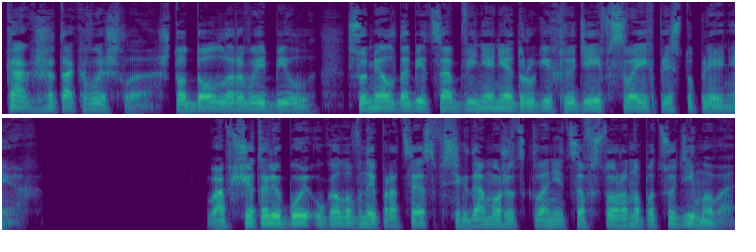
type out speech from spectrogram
как же так вышло, что долларовый Билл сумел добиться обвинения других людей в своих преступлениях? Вообще-то любой уголовный процесс всегда может склониться в сторону подсудимого,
